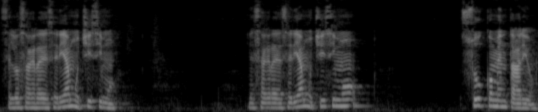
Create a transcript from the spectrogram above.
Se los agradecería muchísimo. Les agradecería muchísimo su comentario.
